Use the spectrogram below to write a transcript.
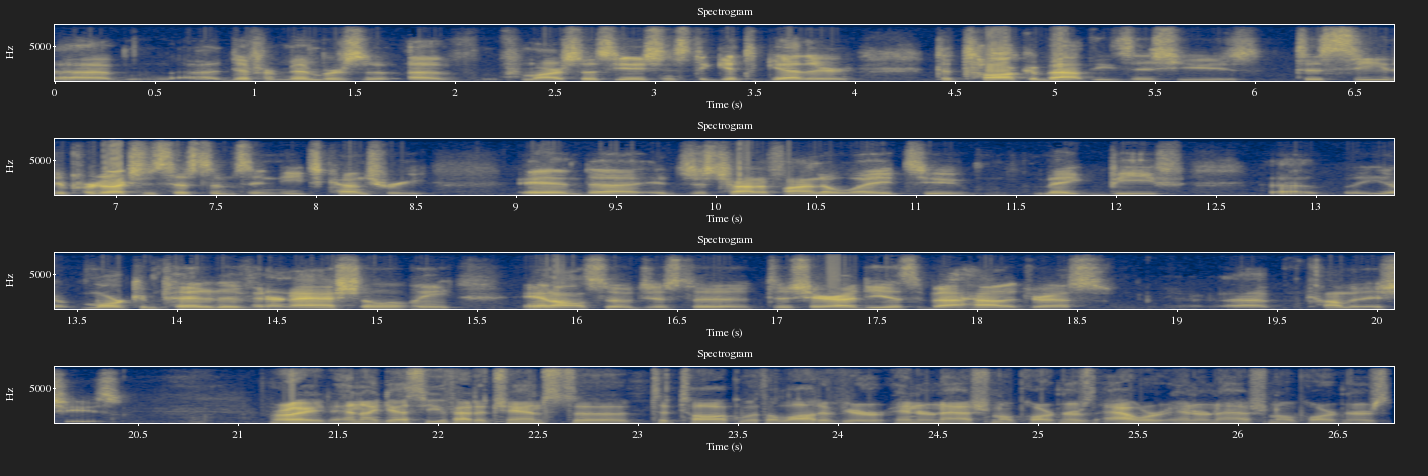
uh, different members of, of, from our associations to get together to talk about these issues, to see the production systems in each country, and, uh, and just try to find a way to make beef. Uh, you know, more competitive internationally, and also just to, to share ideas about how to address uh, common issues. Right, and I guess you've had a chance to to talk with a lot of your international partners, our international partners,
